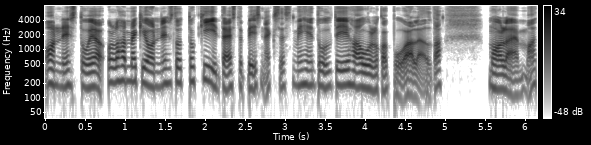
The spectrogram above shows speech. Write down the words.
onnistuu. Ja ollaan mekin onnistuttu kiinteistöbisneksessä, mihin tultiin ihan ulkopuolelta molemmat.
